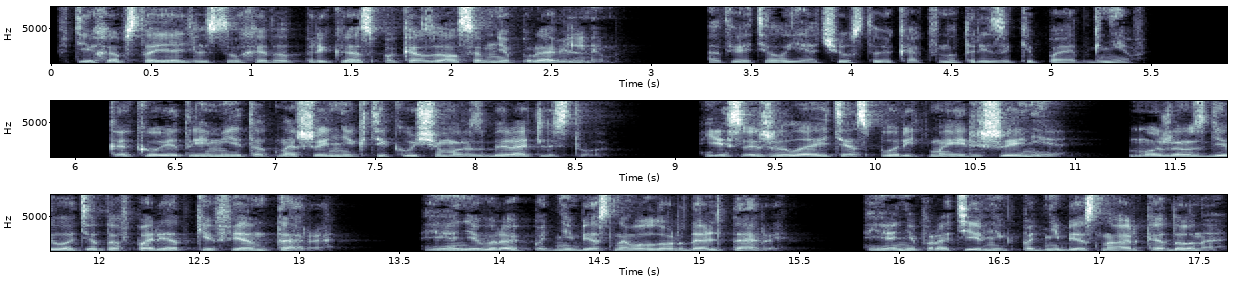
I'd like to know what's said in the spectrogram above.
В тех обстоятельствах этот приказ показался мне правильным», – ответил я, чувствуя, как внутри закипает гнев. «Какое это имеет отношение к текущему разбирательству? Если желаете оспорить мои решения, можем сделать это в порядке Фиантара. Я не враг поднебесного лорда Альтары. Я не противник поднебесного Аркадона».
